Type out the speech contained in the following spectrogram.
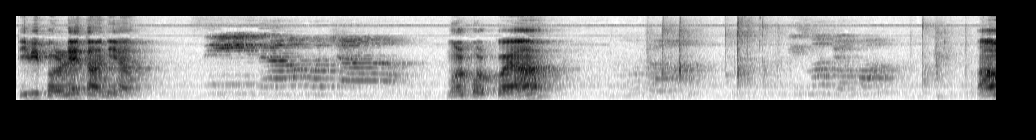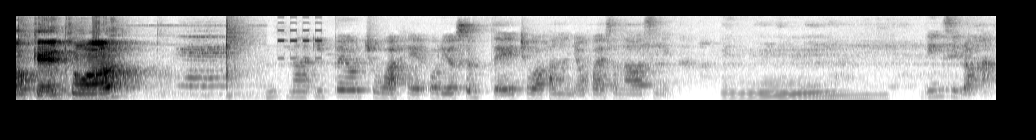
TV 볼래, 다니야? Sí, drama bocha. 뭘볼 거야? 아, 오케이, 좋아. 오케이. 나 이빼오 좋아해. 어렸을 때 좋아하는 영화에서 나왔으니까. 음... 린시 로한.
